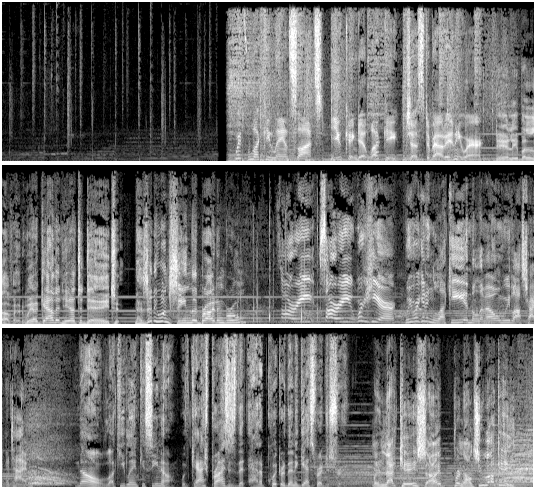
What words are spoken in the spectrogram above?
With Lucky Land slots, you can get lucky just about anywhere. Dearly beloved, we are gathered here today to. Has anyone seen the bride and groom? Sorry, sorry, we're here. We were getting lucky in the limo and we lost track of time. No, Lucky Land Casino, with cash prizes that add up quicker than a guest registry. In that case, I pronounce you lucky.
